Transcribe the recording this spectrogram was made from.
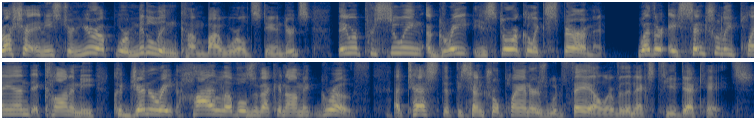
Russia and Eastern Europe were middle income by world standards. They were pursuing a great historical experiment whether a centrally planned economy could generate high levels of economic growth, a test that the central planners would fail over the next few decades.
